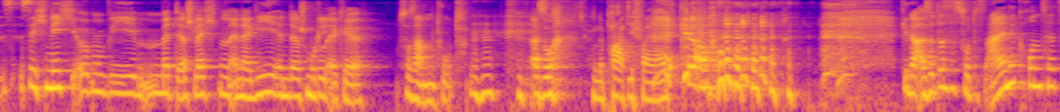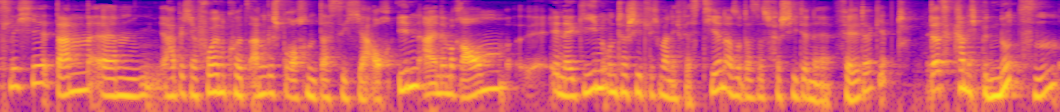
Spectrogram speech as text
sich nicht irgendwie mit der schlechten Energie in der Schmuddelecke zusammentut. Mhm. Also eine Party feiert. Genau. Genau, also das ist so das eine grundsätzliche. Dann ähm, habe ich ja vorhin kurz angesprochen, dass sich ja auch in einem Raum Energien unterschiedlich manifestieren, also dass es verschiedene Felder gibt. Das kann ich benutzen,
